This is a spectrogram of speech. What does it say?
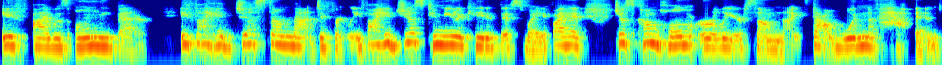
if I was only better, if I had just done that differently, if I had just communicated this way, if I had just come home earlier some nights, that wouldn't have happened.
